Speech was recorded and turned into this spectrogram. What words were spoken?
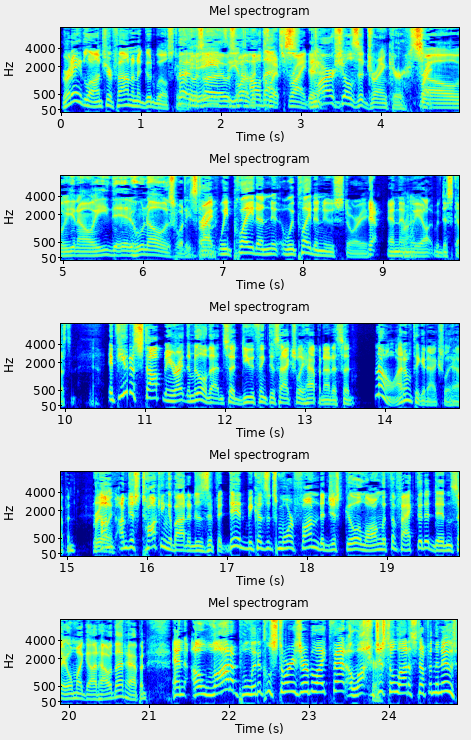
Grenade launcher found in a Goodwill store. No, it was, uh, it was You one know, of the oh, clips. that's right. Yeah. Marshall's a drinker, so you know he did, who knows what he's done. Right. We played a new, we played a news story, Yeah. and then we, uh, we discussed it. If you'd have stopped me right in the middle of that and said, "Do you think this actually happened?" I'd have said, "No, I don't think it actually happened." Really? I'm, I'm just talking about it as if it did because it's more fun to just go along with the fact that it did and say, "Oh my God, how did that happen?" And a lot of political stories are like that. A lot, just a lot of stuff in the news.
